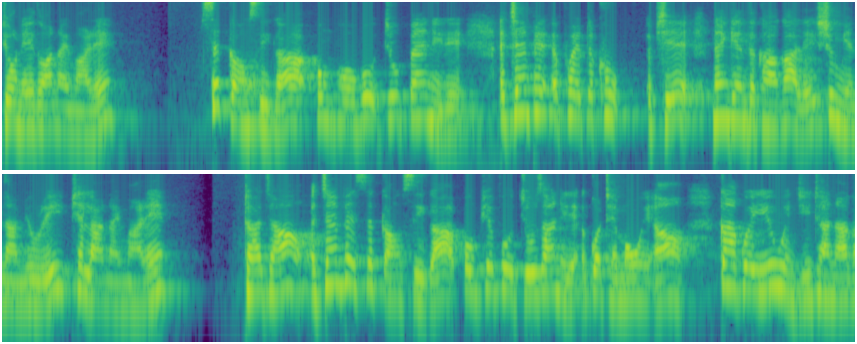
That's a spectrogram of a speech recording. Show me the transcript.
ညှော်နေသွားနိုင်ပါတယ်။စစ်ကောင်စီကပုံဖော်ဖို့ကြိုးပမ်းနေတဲ့အကြမ်းဖက်အဖွဲ့တစ်ခုအဖြစ်နိုင်ငံတကာကလည်းရှုမြင်တာမျိုးတွေဖြစ်လာနိုင်ပါတယ်။ ဒါကြောင့်အကြမ်းဖက်စစ်ကောင်စီကပုံဖြတ်ဖို့ကြိုးစားနေတဲ့အကွက်ထဲမဝင်အောင်ကာကွယ်ရေးဝန်ကြီးဌာနက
